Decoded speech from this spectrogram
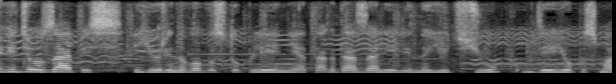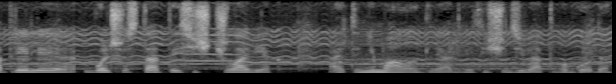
Видеозапись Юриного выступления тогда залили на YouTube, где ее посмотрели больше 100 тысяч человек, а это немало для 2009 года.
